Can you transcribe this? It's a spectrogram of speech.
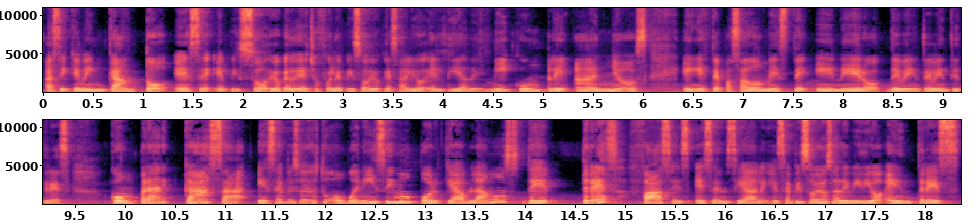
Así que me encantó ese episodio, que de hecho fue el episodio que salió el día de mi cumpleaños en este pasado mes de enero de 2023. Comprar casa. Ese episodio estuvo buenísimo porque hablamos de tres fases esenciales. Ese episodio se dividió en tres.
